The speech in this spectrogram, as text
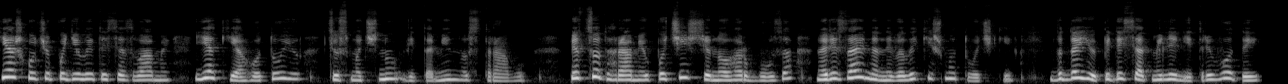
Я ж хочу поділитися з вами, як я готую цю смачну вітамінну страву. 500 грамів почищеного гарбуза нарізаю на невеликі шматочки, додаю 50 мл води,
